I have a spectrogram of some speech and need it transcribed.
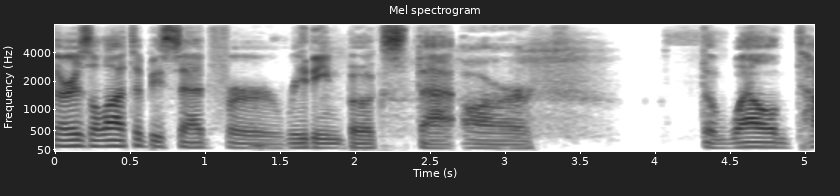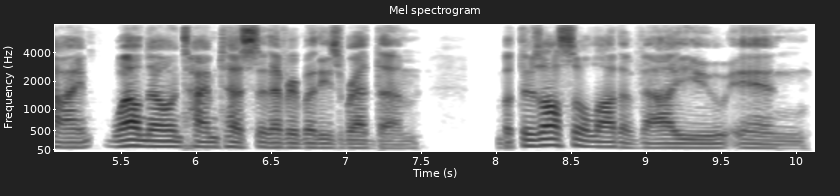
there is a lot to be said for reading books that are the well time well known time tested everybody's read them but there's also a lot of value in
